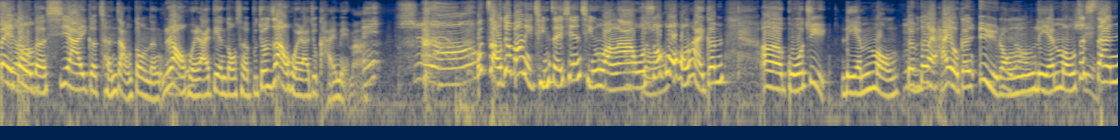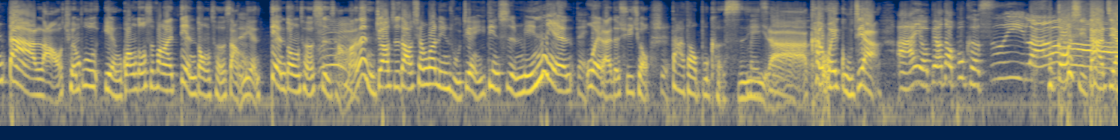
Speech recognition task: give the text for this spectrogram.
被动的下一个成长动能绕回来，电动车不就绕回来就凯美吗？哎，是啊 我，早就帮你擒贼先擒王啦！我说过红海跟呃国巨联盟，对不对？还有跟玉龙联盟，这三大佬全部眼光都是放在电动车上面，电动车市场嘛，那你就要知道相关零组件一定是明年未来的需求是。大到不可思没议啦！看回股价，哎呦，飙到不可思议啦！恭喜大家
